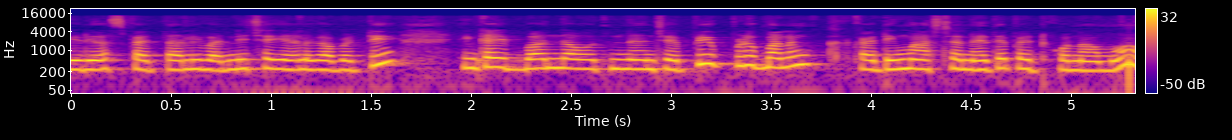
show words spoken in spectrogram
వీడియోస్ పెట్టాలి ఇవన్నీ చేయాలి కాబట్టి ఇంకా ఇబ్బంది అవుతుంది అని చెప్పి ఇప్పుడు మనం కటింగ్ మాస్టర్ని అయితే పెట్టుకున్నాము.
